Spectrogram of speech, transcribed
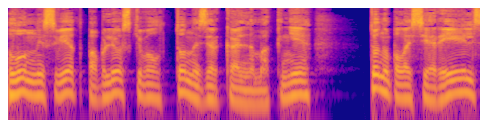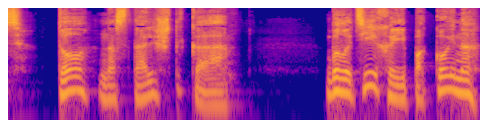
Лунный свет поблескивал то на зеркальном окне, то на полосе рельс, то на сталь штыка. Было тихо и покойно,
